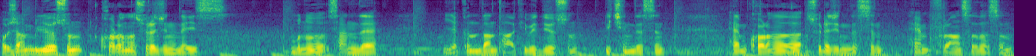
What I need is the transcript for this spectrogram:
Hocam biliyorsun korona sürecindeyiz. Bunu sen de yakından takip ediyorsun, içindesin. Hem korona sürecindesin, hem Fransa'dasın,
